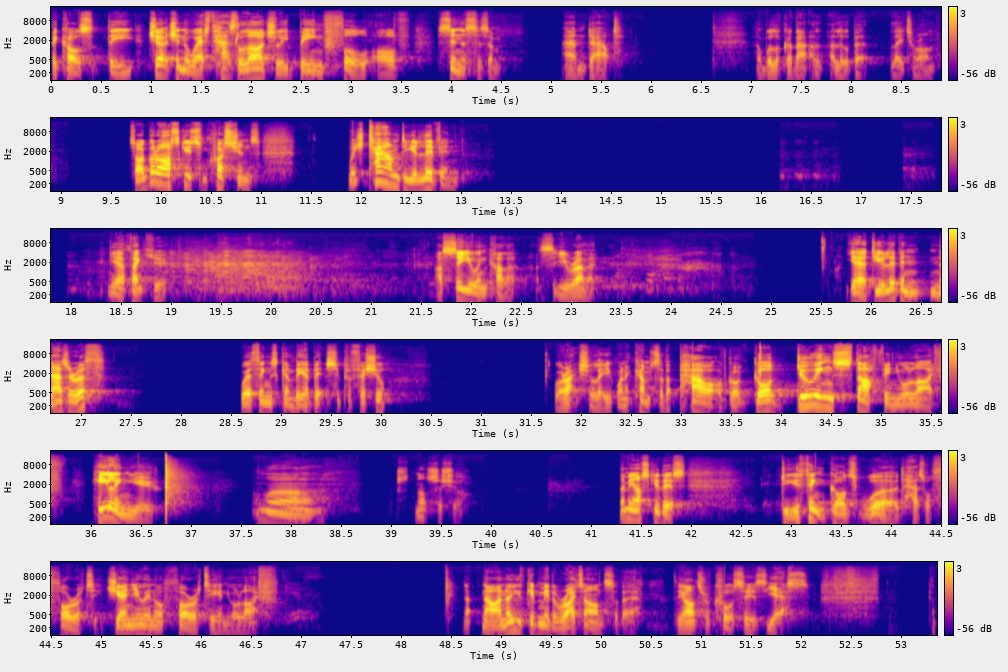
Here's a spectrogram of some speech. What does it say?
because the church in the West has largely been full of cynicism and doubt. And we'll look at that a, a little bit later on. So I've got to ask you some questions. Which town do you live in? Yeah, thank you. I see you in colour. I see you right there. Yeah, do you live in Nazareth, where things can be a bit superficial? Where actually, when it comes to the power of God, God doing stuff in your life, healing you, well, not so sure. Let me ask you this Do you think God's word has authority, genuine authority in your life? Now, now, I know you've given me the right answer there. The answer, of course, is yes.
